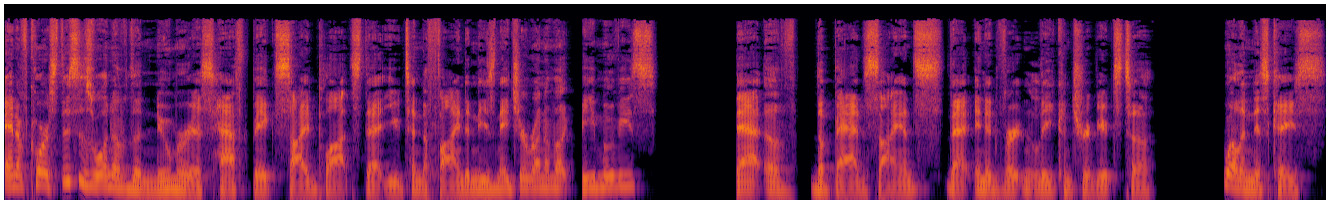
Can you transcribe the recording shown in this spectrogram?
And of course, this is one of the numerous half baked side plots that you tend to find in these nature run amok B movies that of the bad science that inadvertently contributes to, well, in this case,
